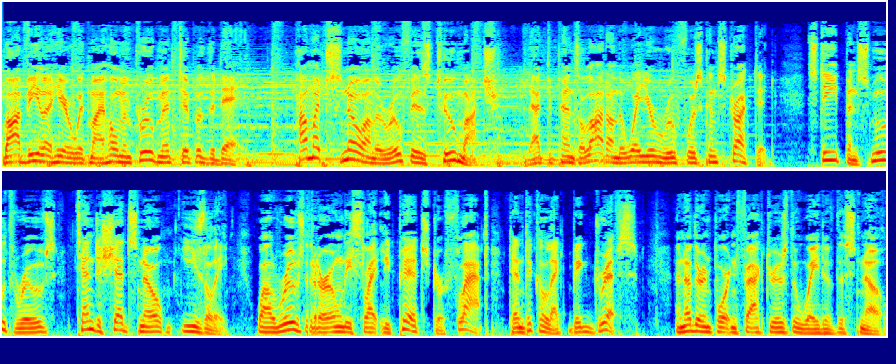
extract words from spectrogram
Bob Vila here with my home improvement tip of the day. How much snow on the roof is too much? That depends a lot on the way your roof was constructed. Steep and smooth roofs tend to shed snow easily, while roofs that are only slightly pitched or flat tend to collect big drifts. Another important factor is the weight of the snow.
